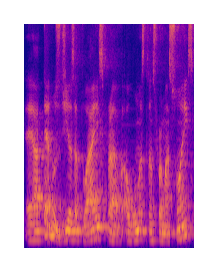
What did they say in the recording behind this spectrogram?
É, até nos dias atuais, para algumas transformações.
